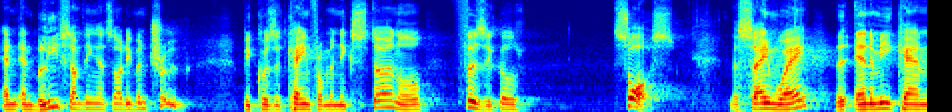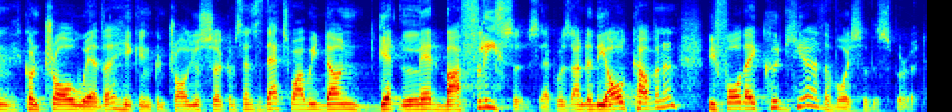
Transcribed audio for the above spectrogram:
and, and believe something that's not even true because it came from an external physical source. The same way, the enemy can control weather, he can control your circumstances. That's why we don't get led by fleeces. That was under the old covenant before they could hear the voice of the Spirit.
